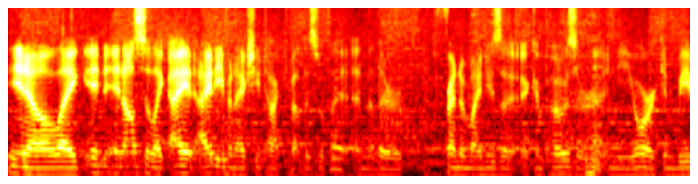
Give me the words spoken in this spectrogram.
You know, like, and, and also like I I'd even actually talked about this with a, another friend of mine who's a, a composer in New York, and we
